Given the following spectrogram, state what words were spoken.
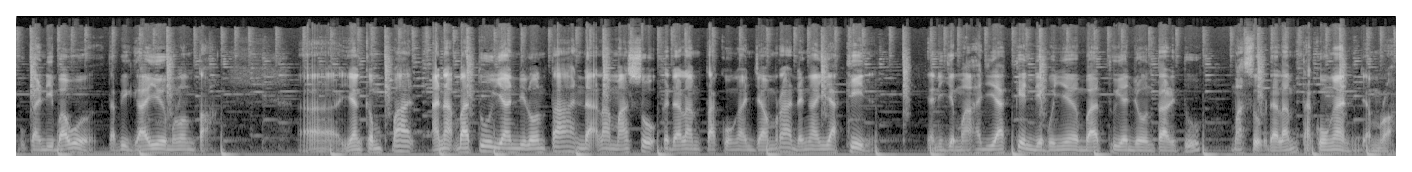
bukan dibawa tapi gaya melontar. Uh, yang keempat, anak batu yang dilontar hendaklah masuk ke dalam takungan jamrah dengan yakin. Jadi jemaah haji yakin dia punya batu yang dilontar itu masuk dalam takungan jamrah.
